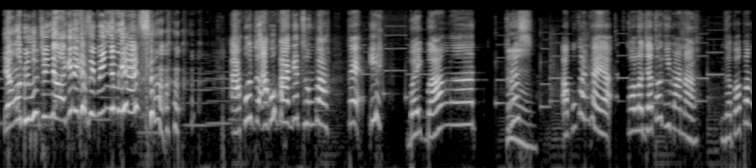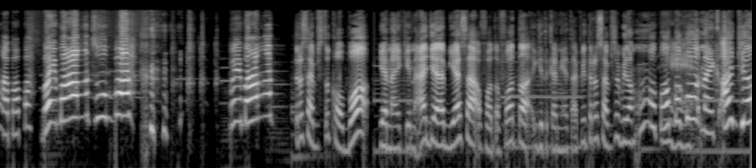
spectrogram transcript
Yang lebih lucunya lagi dikasih pinjem guys Aku tuh aku kaget sumpah. Kayak, "Ih, baik banget." Terus Hmm. aku kan kayak, "Kalau jatuh gimana?" Nggak apa-apa, nggak apa-apa. Baik banget sumpah. baik banget. Terus habis itu Kobo ya naikin aja biasa foto-foto gitu kan ya Tapi terus habis itu bilang, enggak apa-apa Iya. kok naik aja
